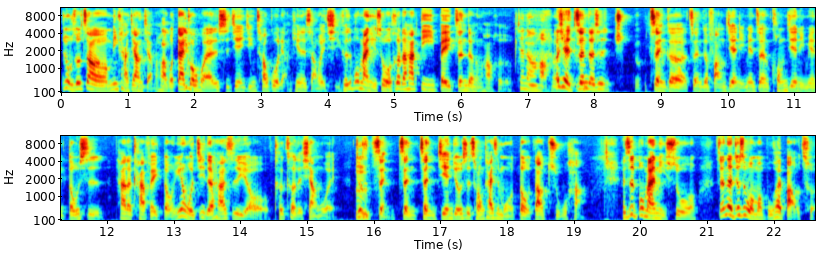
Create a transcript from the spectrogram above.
如果说照米卡这样讲的话，我代购回来的时间已经超过两天的赏味期。可是不瞒你说，我喝到它第一杯真的很好喝，真的很好喝，而且真的是整个整个房间里面、整个空间里面都是它的咖啡豆。因为我记得它是有可可的香味，就是整整整间就是从开始磨豆到煮好。可是不瞒你说，真的就是我们不会保存，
